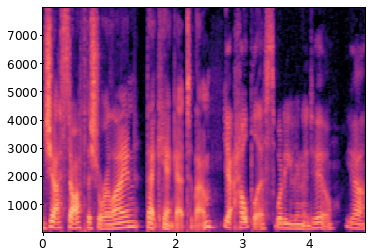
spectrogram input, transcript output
just off the shoreline that can't get to them. Yeah, helpless. What are you going to do? Yeah.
